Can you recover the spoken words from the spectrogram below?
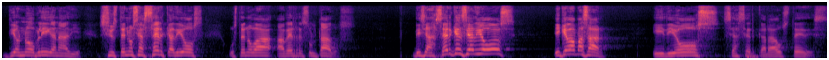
Dios no obliga a nadie. Si usted no se acerca a Dios, usted no va a ver resultados. Dice, acérquense a Dios ¿Y qué va a pasar? Y Dios se acercará a ustedes.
